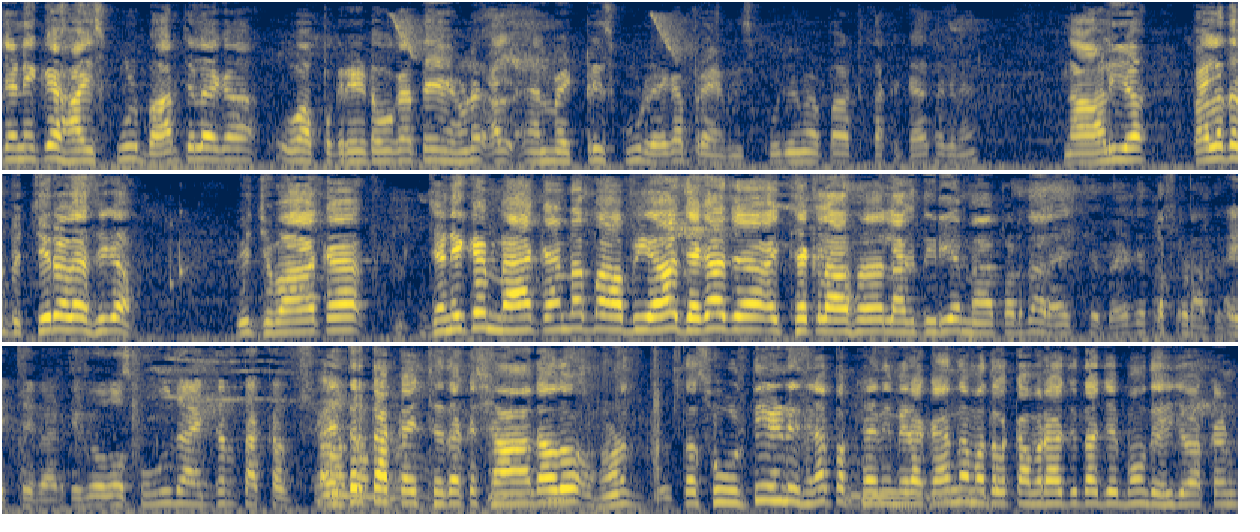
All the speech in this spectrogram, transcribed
ਜਾਣੀ ਕਿ ਹਾਈ ਸਕੂਲ ਬਾਹਰ ਚਲਾ ਗਿਆ ਉਹ ਅਪਗ੍ਰੇਡ ਹੋ ਗਿਆ ਤੇ ਹੁਣ ਐਲੀਮੈਂਟਰੀ ਸਕੂਲ ਰਹੇਗਾ ਪ੍ਰਾਇਮਰੀ ਸਕੂਲ ਜਿਵੇਂ ਆਪਾਂ 8 ਤੱਕ ਕਹਿ ਸਕਦੇ ਹਾਂ। ਨਾਲ ਹੀ ਆ ਪਹਿਲਾਂ ਤਾਂ ਵਿੱਚੇ ਰਲਿਆ ਸੀਗਾ। ਵੀ ਜਵਾਕ ਜਾਣੀ ਕਿ ਮੈਂ ਕਹਿੰਦਾ ਭਾ ਵੀ ਆਹ ਜਗ੍ਹਾ 'ਚ ਇੱਥੇ ਕਲਾਸ ਲੱਗਦੀ ਰਹੀ ਹੈ। ਮੈਂ ਪੜ੍ਹਦਾ ਰਿਹਾ ਇੱਥੇ ਬਹਿ ਕੇ ਤੱਪੜਾਂ ਤੇ। ਇੱਥੇ ਬੈਠ ਕੇ ਵੀ ਉਦੋਂ ਸਕੂਲ ਦਾ ਇੱਧਰ ਤੱਕ ਇੱਧਰ ਤੱਕ ਇੱਥੇ ਤੱਕ ਛਾਂ ਦਾ ਉਦੋਂ ਹੁਣ ਤਾਂ ਸਹੂਲਤ ਹੀ ਨਹੀਂ ਸੀ ਨਾ ਪੱਖਿਆਂ ਦੀ ਮੇਰਾ ਕਹਿਣ ਦਾ ਮਤਲਬ ਕਮਰਿਆਂ 'ਚ ਤਾਂ ਜੇ ਬਹੁੰਦੇ ਸੀ ਜਵਾਕਾਂ ਨੂੰ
